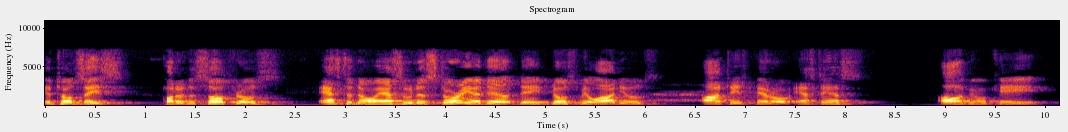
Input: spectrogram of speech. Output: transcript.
Entonces, para nosotros, esta no es una historia de, dos mil años antes, pero este es algo que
